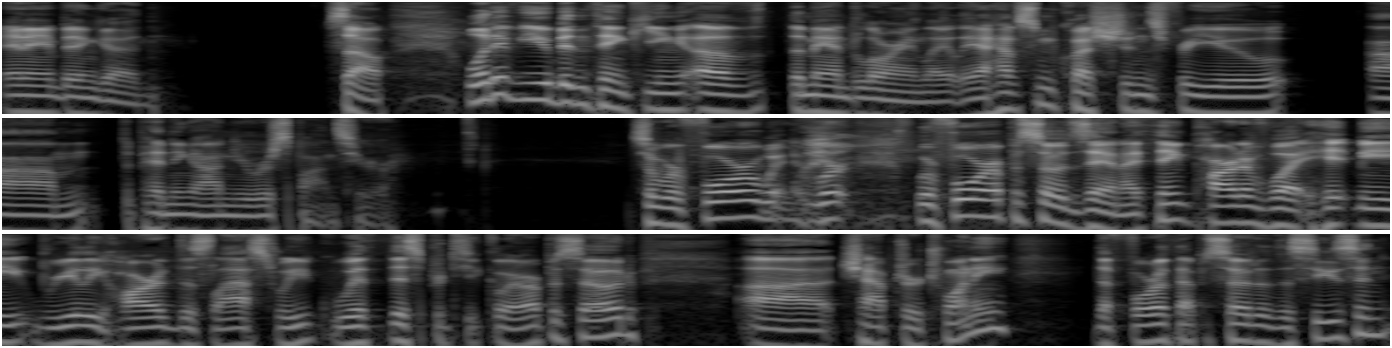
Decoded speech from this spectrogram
it ain't been good. So, what have you been thinking of the Mandalorian lately? I have some questions for you, um, depending on your response here. So we're four we're we're four episodes in. I think part of what hit me really hard this last week with this particular episode, uh, chapter twenty, the fourth episode of the season,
